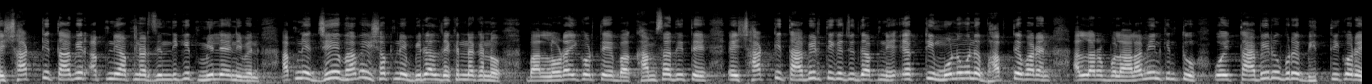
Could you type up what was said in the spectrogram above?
এই ষাটটি তাবির আপনি আপনার জিন্দিগিত মিলিয়ে নেবেন। আপনি যেভাবেই স্বপ্নে বিড়াল দেখেন না কেন, বা লড়াই করতে বা খামসা দিতে, এই ষাটটি তাবির থেকে যদি আপনি একটি মনে মনে ভাবতে পারেন, আল্লাহ রব্বুল্লা আলমিন কিন্তু ওই তাবির উপরে ভিত্তি করে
